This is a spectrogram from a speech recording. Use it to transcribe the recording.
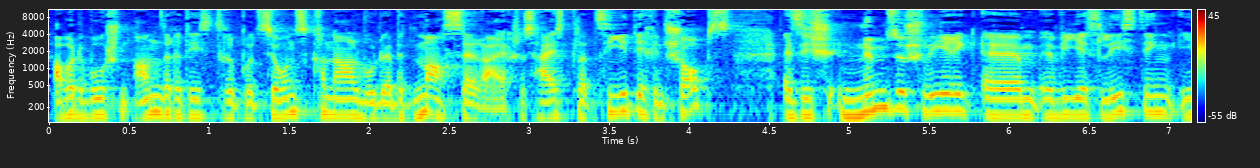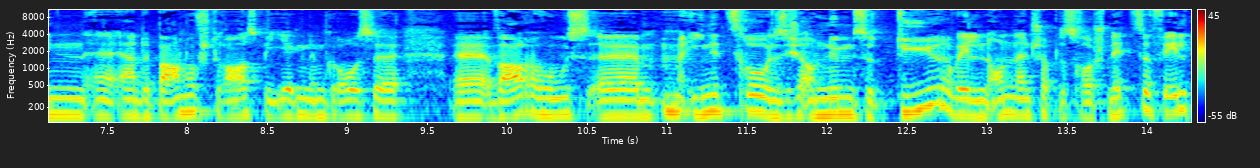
Aber du brauchst einen anderen Distributionskanal, wo du eben die Masse erreichst. Das heisst, platziere dich in Shops. Es ist nicht mehr so schwierig, ähm, wie ein Listing in, äh, an der Bahnhofstraße bei irgendeinem grossen äh, Warenhaus ähm, reinzukommen. Es ist auch nicht mehr so teuer, weil ein Online-Shop, das kostet nicht so viel.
